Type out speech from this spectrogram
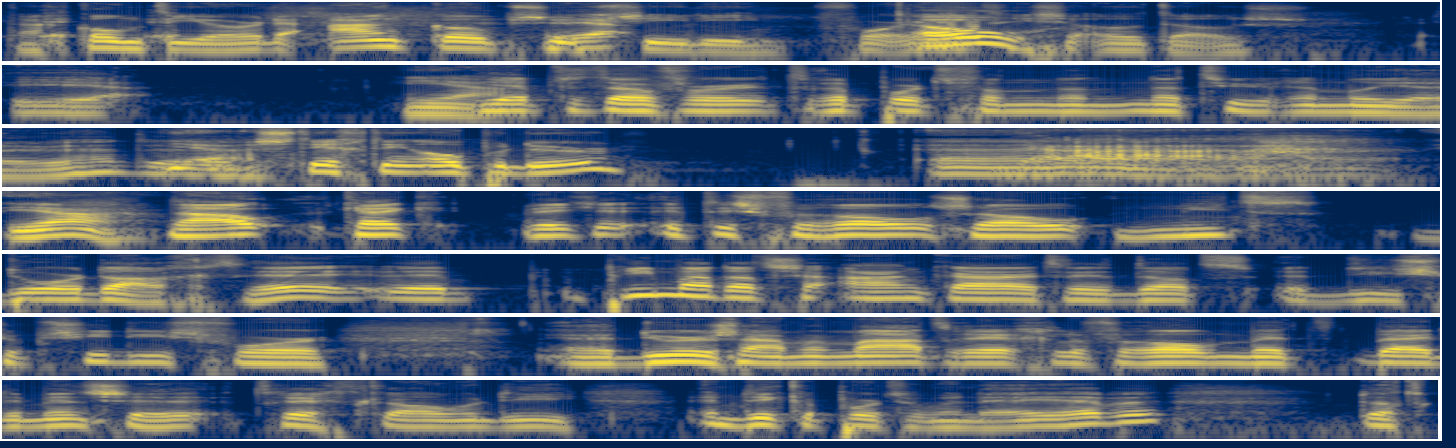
daar komt hij hoor, de aankoopsubsidie voor oh. elektrische auto's. Ja. ja. Je hebt het over het rapport van Natuur en Milieu, hè? De... Ja, Stichting Open Deur. Uh, ja. ja. Nou, kijk, weet je, het is vooral zo niet doordacht. Hè? Prima dat ze aankaarten dat die subsidies voor uh, duurzame maatregelen vooral met bij de mensen terechtkomen die een dikke portemonnee hebben. Dat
